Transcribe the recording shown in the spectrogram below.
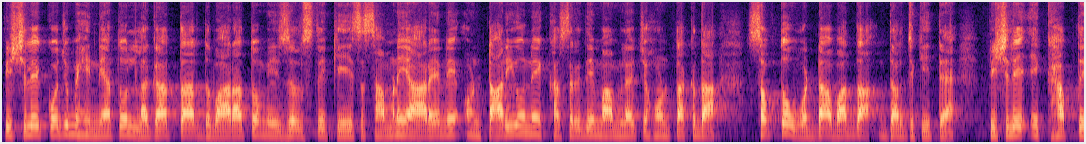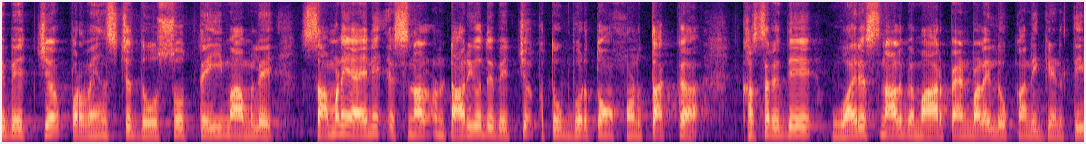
ਪਿਛਲੇ ਕੁਝ ਮਹੀਨਿਆਂ ਤੋਂ ਲਗਾਤਾਰ ਦੁਬਾਰਾ ਤੋਂ ਮੇਜ਼ਲਸ ਦੇ ਕੇਸ ਸਾਹਮਣੇ ਆ ਰਹੇ ਨੇ। ਓਨਟਾਰੀਓ ਨੇ ਖਸਰੇ ਦੇ ਮਾਮਲੇ 'ਚ ਹੁਣ ਤੱਕ ਦਾ ਸਭ ਤੋਂ ਵੱਡਾ ਵਾਧਾ ਦਰਜ ਕੀਤਾ ਹੈ। ਪਿਛਲੇ ਇੱਕ ਹਫ਼ਤੇ ਵਿੱਚ ਪ੍ਰੋਵਿੰਸ 'ਚ 223 ਮਾਮਲੇ ਸਾਹਮਣੇ ਆਏ ਨੇ। ਇਸ ਨਾਲ ਓਨਟਾਰੀਓ ਦੇ ਵਿੱਚ ਅਕਤੂਬਰ ਤੋਂ ਹੁਣ ਤੱਕ ਖਸਰੇ ਦੇ ਵਾਇਰਸ ਨਾਲ ਬਿਮਾਰ ਪੈਣ ਵਾਲੇ ਲੋਕਾਂ ਦੀ ਗਿਣਤੀ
